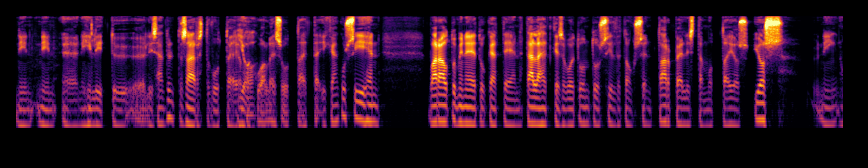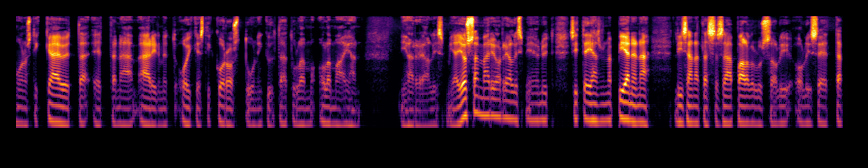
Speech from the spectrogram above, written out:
niin, niin äh, niihin liittyy lisääntynyttä sairastavuutta ja jopa Joo. kuolleisuutta, että ikään kuin siihen varautuminen etukäteen, tällä hetkellä se voi tuntua siltä, että onko se nyt tarpeellista, mutta jos, jos niin huonosti käy, että, että nämä ääriilmiöt oikeasti korostuu, niin kyllä tämä tulee olemaan ihan, ihan realismia. Jossain määrin on realismia jo nyt. Sitten ihan sellaisena pienenä lisänä tässä sääpalvelussa oli, oli se, että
